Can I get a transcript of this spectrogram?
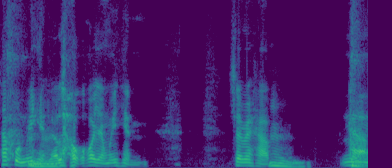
ถ้าคุณไม่เห็นแล้วเราก็ยังไม่เห็น ใช่ไหมครับครับ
